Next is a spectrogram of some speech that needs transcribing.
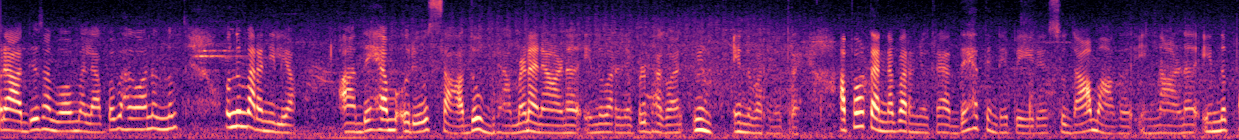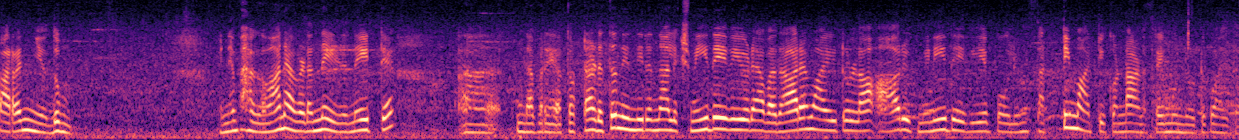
ഒരാദ്യ സംഭവമല്ല. അപ്പോൾ ഭഗവാൻ ഒന്നും ഒന്നും പറഞ്ഞില്ല. അദ്ദേഹം ഒരു സാധു ബ്രാഹ്മണനാണ് എന്ന് പറഞ്ഞപ്പോൾ ഭഗവാൻ എന്ന് പറഞ്ഞു അത്രേ. അപ്പോൾ തന്നെ പറഞ്ഞു അത്രേ അദ്ദേഹത്തിന്റെ പേര് സുധാമാവ് എന്നാണ് എന്ന് പറഞ്ഞതും. പിന്നെ ഭഗവാൻ അവിടെ നിന്ന് എഴുന്നേറ്റ് എന്താ പറയുക തൊട്ടടുത്ത് നിന്നിരുന്ന ലക്ഷ്മി ദേവിയുടെ അവതാരമായിട്ടുള്ള ആ രുക്മിണി ദേവിയെ പോലും തട്ടി മാറ്റിക്കൊണ്ടാണ് അത്രയും മുന്നോട്ട് പോയത്.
